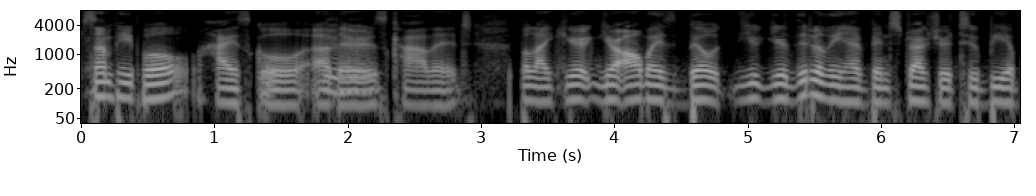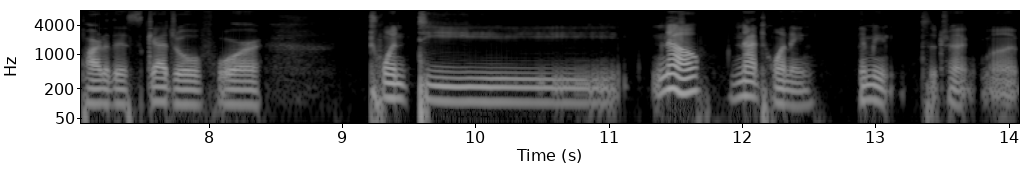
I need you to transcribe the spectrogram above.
some people high school, others college, but like you're you're always built. You you literally have been structured to be a part of this schedule for twenty. No, not twenty. Let me subtract. What?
